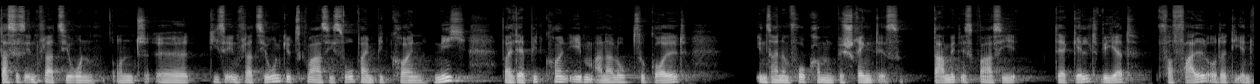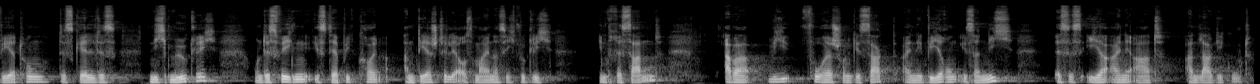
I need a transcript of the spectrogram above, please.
Das ist Inflation. Und äh, diese Inflation gibt es quasi so beim Bitcoin nicht, weil der Bitcoin eben analog zu Gold in seinem Vorkommen beschränkt ist. Damit ist quasi der Geldwertverfall oder die Entwertung des Geldes nicht möglich. Und deswegen ist der Bitcoin an der Stelle aus meiner Sicht wirklich interessant. Aber wie vorher schon gesagt, eine Währung ist er nicht. Es ist eher eine Art Anlagegut.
